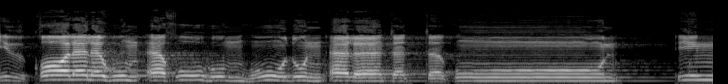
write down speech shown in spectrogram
اذ قال لهم اخوهم هود الا تتقون اني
